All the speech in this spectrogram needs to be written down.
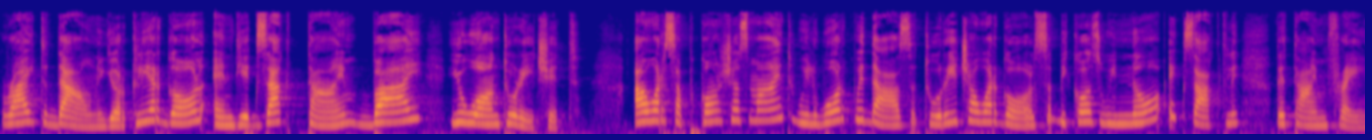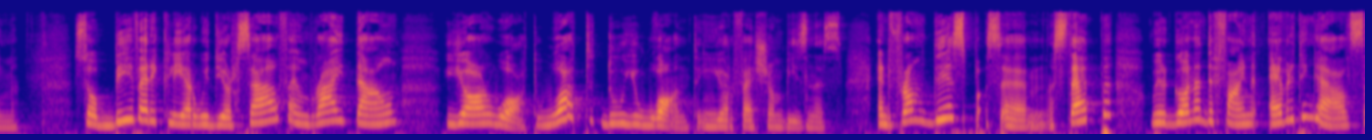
write down your clear goal and the exact time by you want to reach it. Our subconscious mind will work with us to reach our goals because we know exactly the time frame. So be very clear with yourself and write down your what. What do you want in your fashion business? And from this um, step, we're gonna define everything else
